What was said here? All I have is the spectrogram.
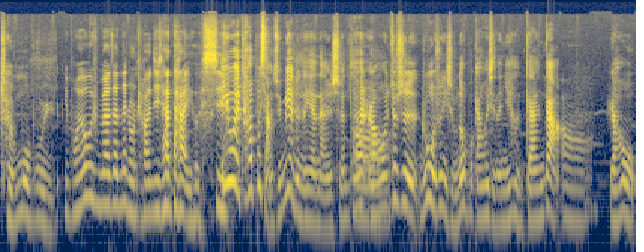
沉默不语，你朋友为什么要在那种场景下打游戏？因为他不想去面对那些男生，他、然后哦就是如果说你什么都不干，会显得你很尴尬，哦，然后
